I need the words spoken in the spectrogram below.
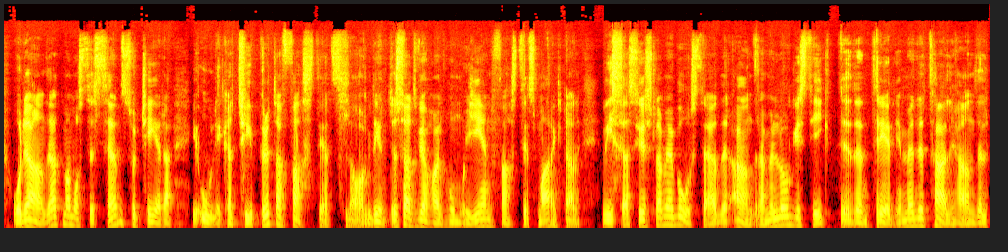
Och det andra är att man måste sen sortera i olika typer av fastighetsslag. Det är inte så att vi har en homogen fastighetsmarknad. Vissa sysslar med bostäder, andra med logistik, den tredje med detaljhandel,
